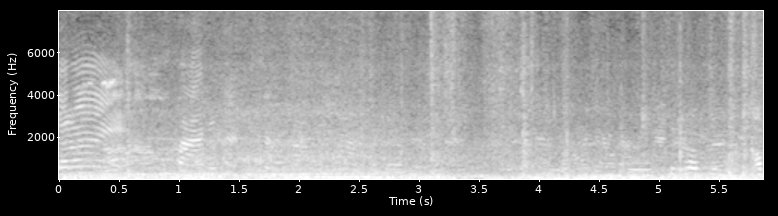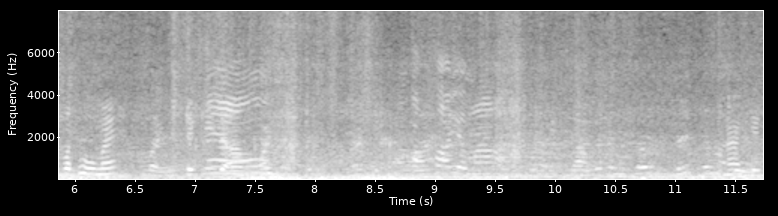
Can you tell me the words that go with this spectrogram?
ก็ได้ปลานี่ค่ะที่ชอบกินเอาปลาทูไหมเหมือนเจ๊กี้จะเอาของข้าวเยอะมากอะน่ากิน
